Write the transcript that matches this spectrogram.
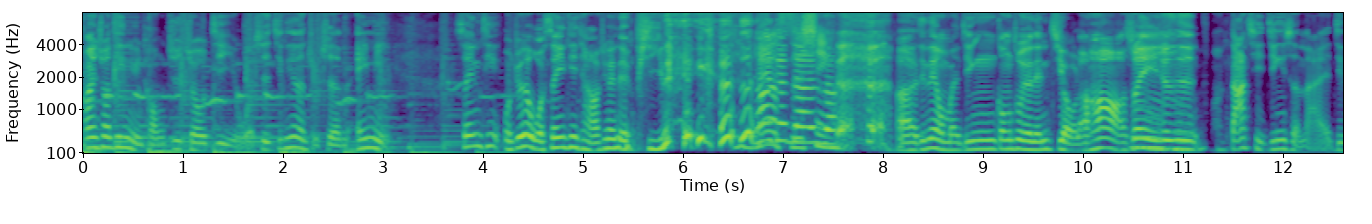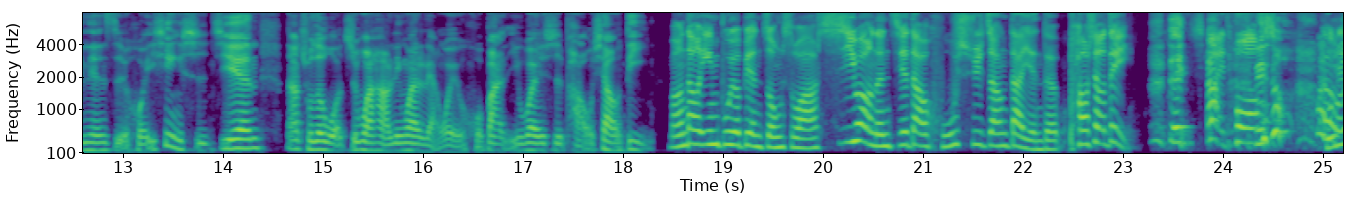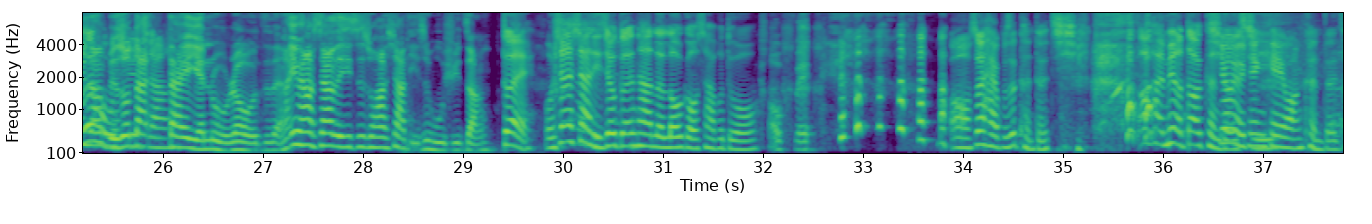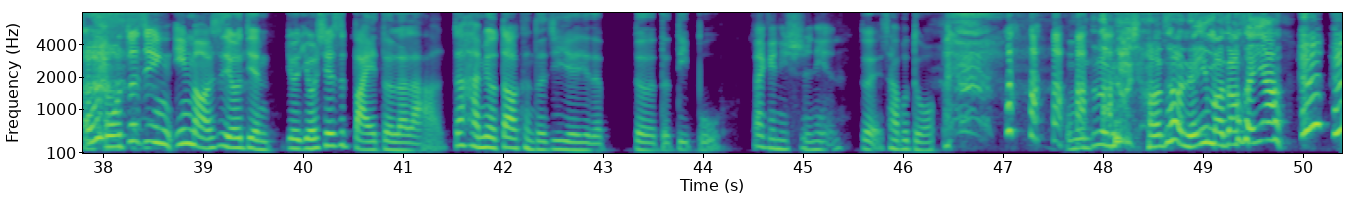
欢迎收听《女同志周记》，我是今天的主持人 Amy。声音听，我觉得我声音听起来好像有点疲累，很有自信的。呃，今天我们已经工作有点久了哈，所以就是打起精神来。今天是回信时间，那除了我之外，还有另外两位伙伴，一位是咆哮帝，忙到阴部又变中刷，希望能接到胡须张代言的咆哮帝。等一下，拜托，你说胡须张，比如说代代言乳肉之类，因为他现在的意思说他下体是胡须张，对我现在下体就跟他的 logo 差不多，好肥。哦，所以还不是肯德基 哦，还没有到肯德基。希望有一天可以往肯德基。我最近阴毛也是有点有，有些是白的了啦，但还没有到肯德基爷爷的的的地步。再给你十年，对，差不多。我们真的没有想到知道你的阴毛长怎样。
